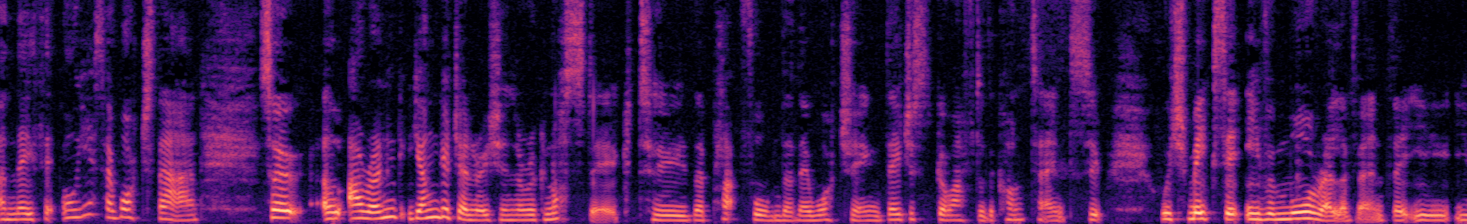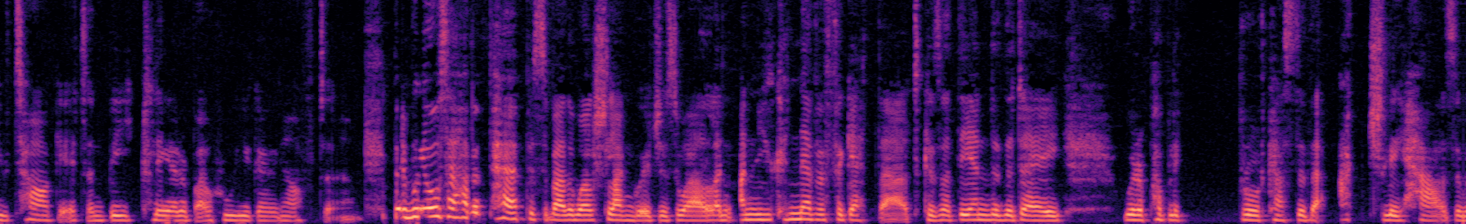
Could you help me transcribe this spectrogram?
and they think, oh, yes, I watch that. So uh, our younger generations are agnostic to the platform that they're watching. They just go after the content, so, which makes it even more relevant that you you target and be clear about who you're going after. But we also have a purpose about the Welsh language as well, and and you can never forget that because at the end of the day, we're a public broadcaster that actually has a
